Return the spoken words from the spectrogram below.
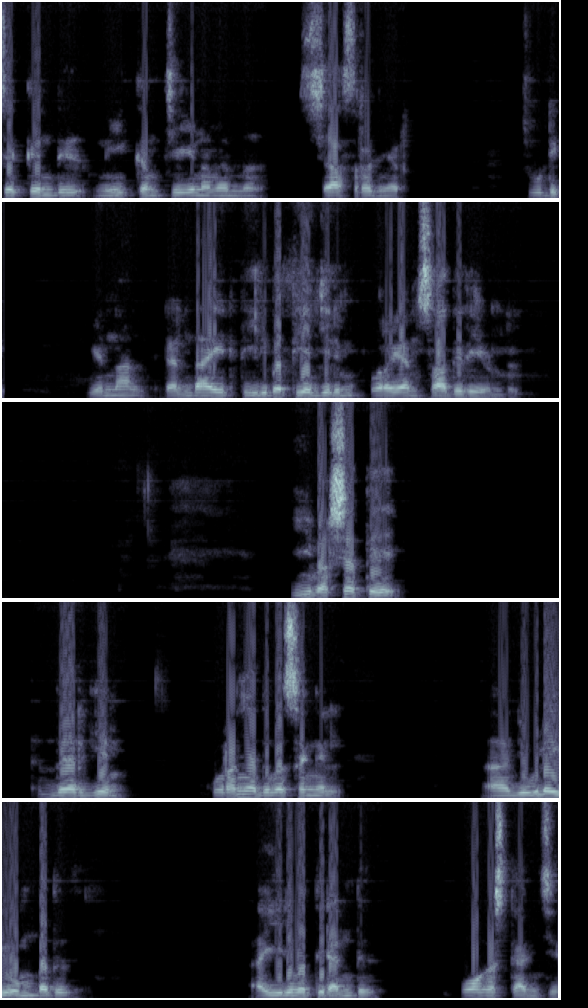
സെക്കൻഡ് നീക്കം ചെയ്യണമെന്ന് ശാസ്ത്രജ്ഞർ ചൂണ്ടി. എന്നാൽ രണ്ടായിരത്തി ഇരുപത്തിയഞ്ചിലും കുറയാൻ സാധ്യതയുണ്ട്. ഈ വർഷത്തെ ദൈർഘ്യം കുറഞ്ഞ ദിവസങ്ങൾ ജൂലൈ ഒമ്പത് ഇരുപത്തിരണ്ട് ഓഗസ്റ്റ് അഞ്ച്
